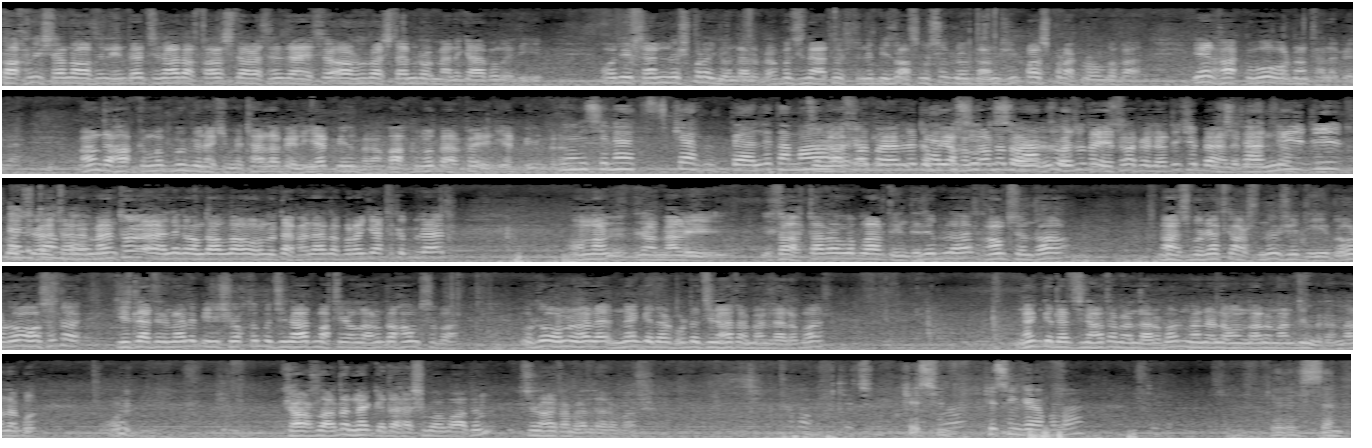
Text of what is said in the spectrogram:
Daxili İşlər Nazirliyində cinayət axtarış idarəsinin rəisi Arzu Daşdəmirov məni qəbul edib. O deyir, sənin üç bura göndəriblər. Bu cinayətin üstünü biz açmışıq, göndərmişik baş prokurorluğa. Yer haqqımı oradan tələb elə. Mən də haqqımı bu günə kimi tələb eləyə bilmirəm. Haqqımı bərpa eləyə bilmirəm. Yəni cinayətkar bəllidir amma Cinayətkar bəllidir. Bu yaxınlarda da özü də etiraf elədi ki, bəli, İcraat mən yox. idi, mən to Əli Qandallı onu dəfələrlə bura gətiriblər. Ondan deməli izahatlar alıblar, dindiriblər. Hamısında məcburiyyət qarşısında bir şey deyib. Orada onsuz da gizlədilməli bir iş yoxdur. Bu cinayət materiallarında hamısı var. Burada onun hələ nə qədər burada cinayət əməlləri var. Nə qədər cinayət əməlləri var, mən hələ onları mən demirəm. Hələ bu o kağızlarda nə qədər Həşimov adın cinayət əməlləri var. Tamam, keçin. Keçin, keçin qəbula. Görəsən.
